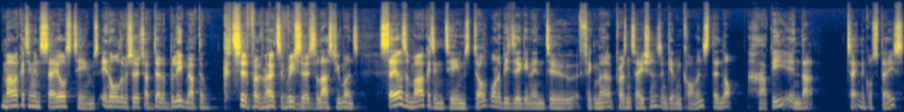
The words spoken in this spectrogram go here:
marketing and sales teams in all the research I've done, believe me, I've done considerable amounts of research the last few months. Sales and marketing teams don't want to be digging into Figma presentations and giving comments. They're not happy in that technical space.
